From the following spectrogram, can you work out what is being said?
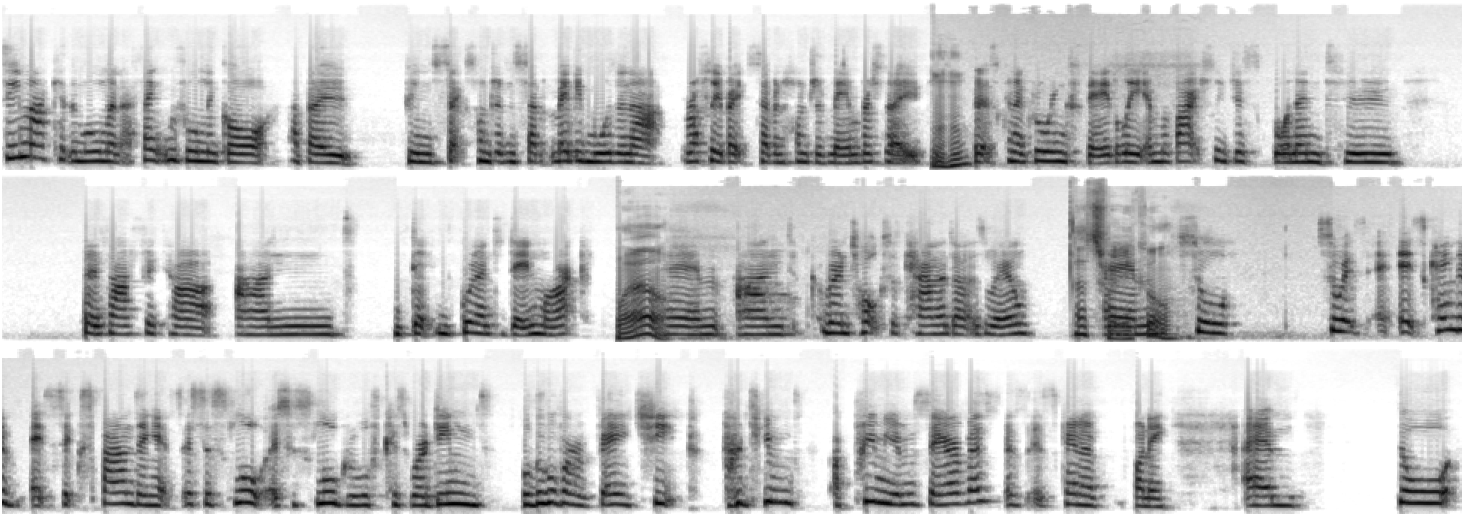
CMAC at the moment, I think we've only got about between 600 and seven, maybe more than that, roughly about 700 members now. Mhm. But it's kind of growing steadily, and we've actually just gone into South Africa and De- going into Denmark, Wow, um, and we're in talks with Canada as well. that's really Um, cool. So, so it's it's kind of it's expanding. It's it's a slow it's a slow growth because we're deemed although we're very cheap, we're deemed a premium service. It's, it's kind of funny. Um, so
